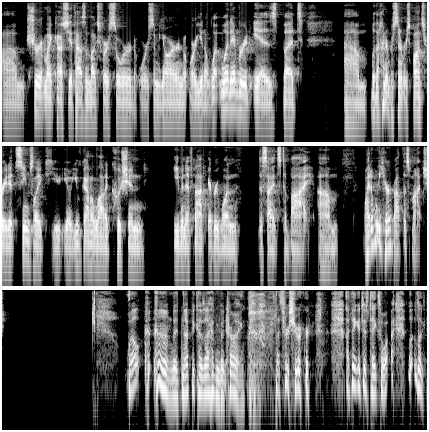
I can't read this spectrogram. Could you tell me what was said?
Um, sure, it might cost you a thousand bucks for a sword or some yarn or you know what, whatever it is, but um, with a 100% response rate, it seems like you you know you've got a lot of cushion, even if not everyone decides to buy. Um, why don't we hear about this much? Well, not because I haven't been trying. That's for sure. I think it just takes a while. Look,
